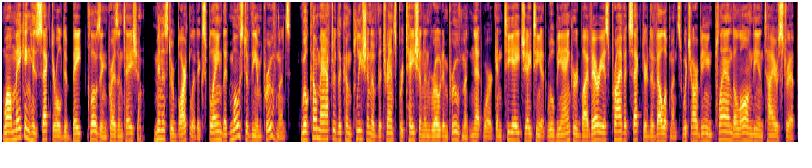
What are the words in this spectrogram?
while making his sectoral debate closing presentation, Minister Bartlett explained that most of the improvements will come after the completion of the Transportation and Road Improvement Network and THAT it will be anchored by various private sector developments which are being planned along the entire strip.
